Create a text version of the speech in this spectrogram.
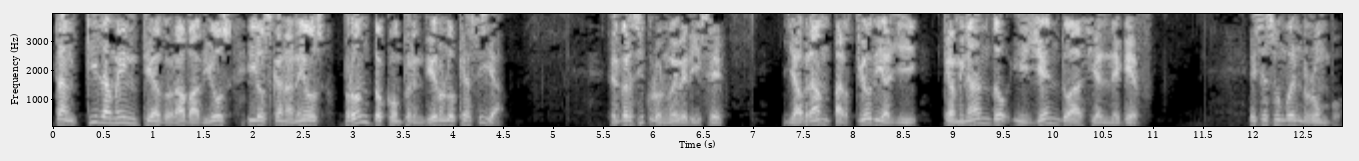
tranquilamente adoraba a Dios y los cananeos pronto comprendieron lo que hacía. El versículo nueve dice, Y Abraham partió de allí, caminando y yendo hacia el Negev. Ese es un buen rumbo.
